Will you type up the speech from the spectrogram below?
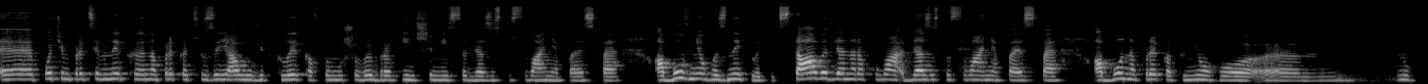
е, потім працівник, е, наприклад, цю заяву відкликав, тому що вибрав інше місце для застосування ПСП, або в нього зникли підстави для нарахування для застосування ПСП, або, наприклад, у нього ем, ну.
